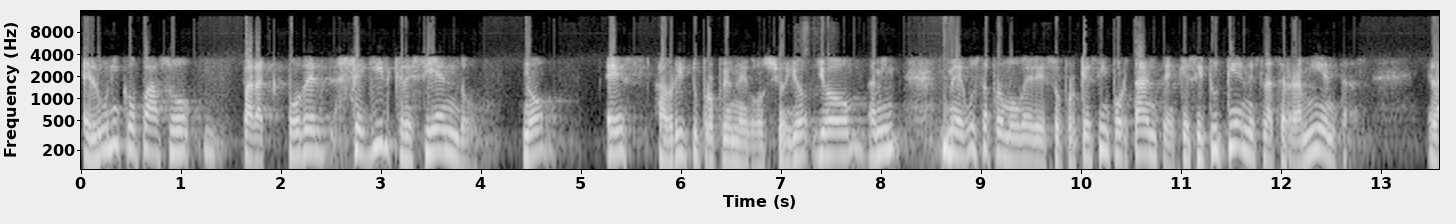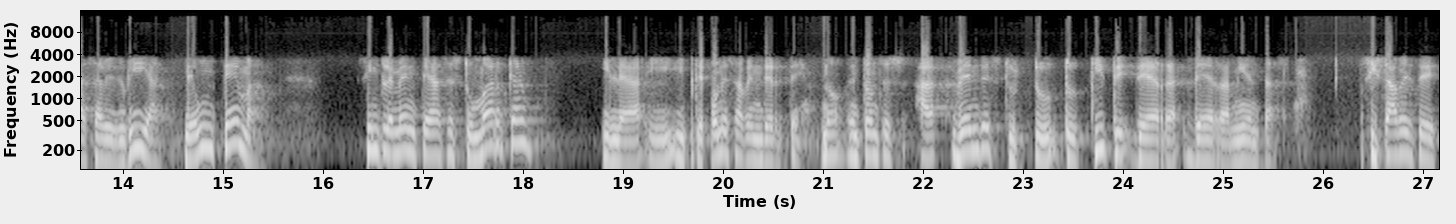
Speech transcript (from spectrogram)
el único paso para poder seguir creciendo, ¿no? Es abrir tu propio negocio. Yo, yo, a mí me gusta promover eso porque es importante que si tú tienes las herramientas, la sabiduría de un tema, simplemente haces tu marca y, la, y, te pones a venderte, ¿no? Entonces, vendes tu, kit de, de, herramientas. Si sabes de,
